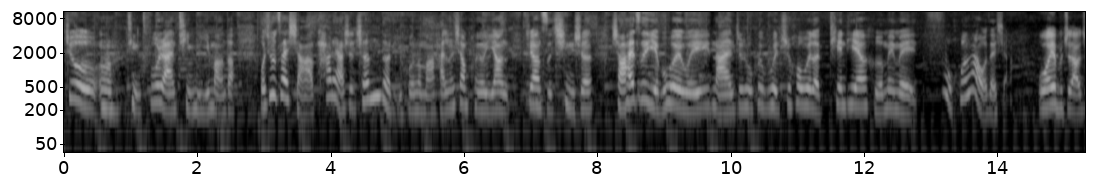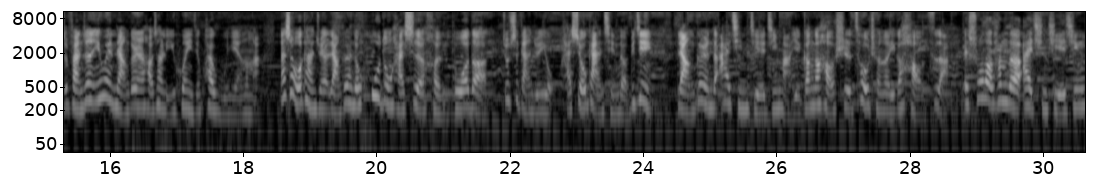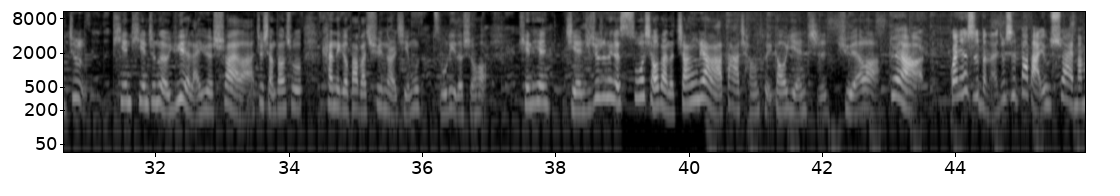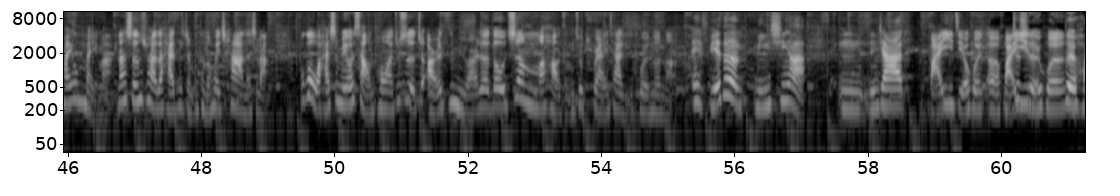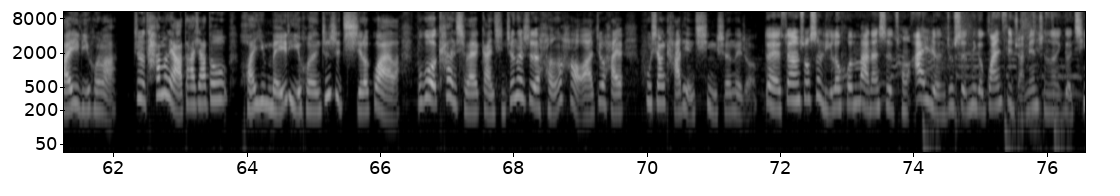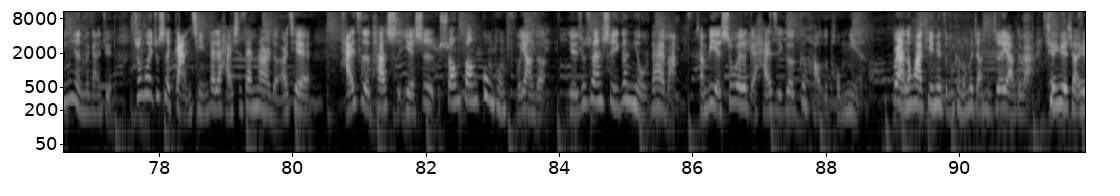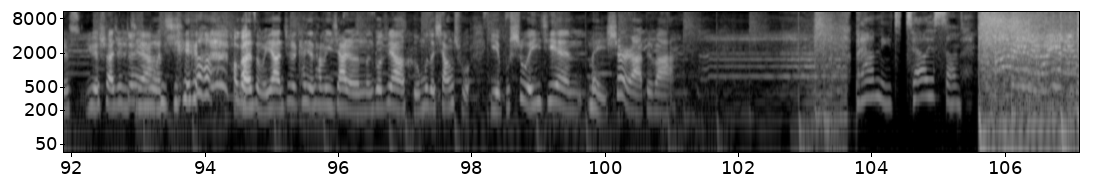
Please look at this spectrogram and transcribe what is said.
就嗯，挺突然，挺迷茫的。我就在想啊，他俩是真的离婚了吗？还能像朋友一样这样子庆生？小孩子也不会为难，就是会不会之后为了天天和妹妹复婚啊？我在想，我也不知道，就反正因为两个人好像离婚已经快五年了嘛，但是我感觉两个人的互动还是很多的，就是感觉有还是有感情的，毕竟两个人的爱情结晶嘛，也刚刚好是凑成了一个好字啊。哎，说到他们的爱情结晶，就天天真的越来越帅了。就想当初看那个《爸爸去哪儿》节目组里的时候。天天简直就是那个缩小版的张亮啊，大长腿、高颜值，绝了！对啊，关键是本来就是爸爸又帅，妈妈又美嘛，那生出来的孩子怎么可能会差呢？是吧？不过我还是没有想通啊，就是这儿子女儿的都这么好，怎么就突然一下离婚了呢？哎，别的明星啊，嗯，人家怀疑结婚，呃，怀疑就是离婚。对，怀疑离婚了。就是他们俩，大家都怀疑没离婚，真是奇了怪了。不过看起来感情真的是很好啊，就还互相卡点庆生那种。对，虽然说是离了婚吧，但是从爱人就是那个关系转变成了一个亲人的感觉，终归就是感情，大家还是在那儿的。而且孩子他是也是双方共同抚养的，也就算是一个纽带吧，想必也是为了给孩子一个更好的童年。不然的话，天天怎么可能会长成这样，对吧？就越长越越帅，这是基因问题。好 不管怎么样，就是看见他们一家人能够这样和睦的相处，也不失为一件美事儿啊，对吧？But I need to tell you something. It's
